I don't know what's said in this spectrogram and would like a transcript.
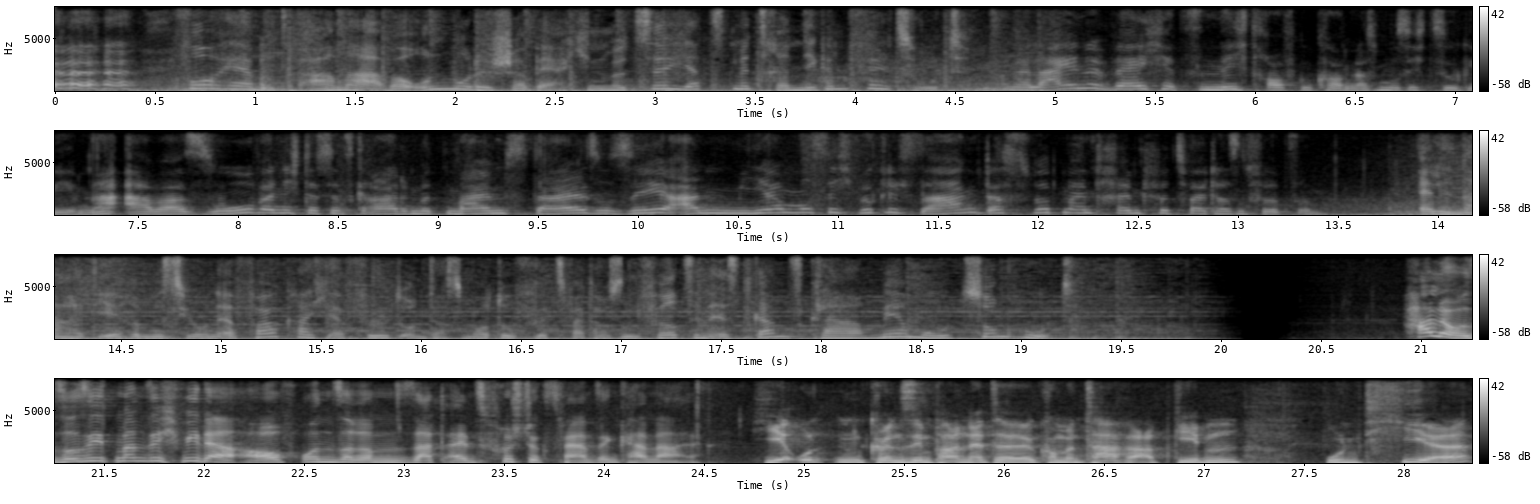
Vorher mit warmer, aber unmodischer Bärchenmütze, jetzt mit trendigem Filzhut. Von alleine wäre ich jetzt nicht drauf gekommen, das muss ich zugeben. Ne? Aber so, wenn ich das jetzt gerade mit meinem Style so sehe, an mir, muss ich wirklich sagen, das wird mein Trend für 2014. Elena hat ihre Mission erfolgreich erfüllt und das Motto für 2014 ist ganz klar: mehr Mut zum Hut. Hallo, so sieht man sich wieder auf unserem Sat1 Frühstücksfernsehen-Kanal. Hier unten können Sie ein paar nette Kommentare abgeben. Und hier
